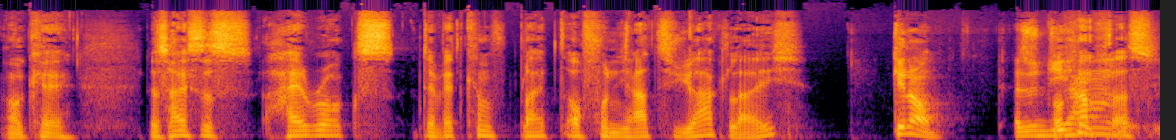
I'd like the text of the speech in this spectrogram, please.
Okay. Das heißt, das High Rocks, der Wettkampf bleibt auch von Jahr zu Jahr gleich? Genau. Also die okay, haben, krass.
